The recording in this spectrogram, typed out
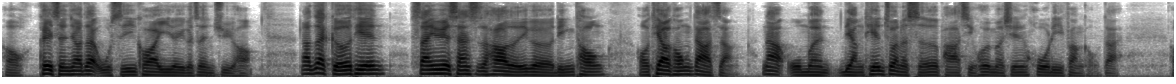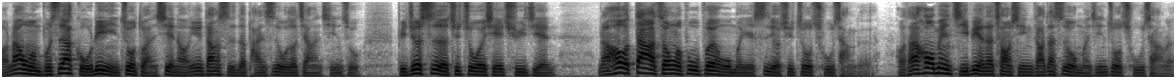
哦，可以成交在五十一块一的一个证据哈，那在隔天。三月三十号的一个灵通哦，跳空大涨，那我们两天赚了十二趴，请会员们先获利放口袋。好，那我们不是要鼓励你做短线哦，因为当时的盘势我都讲很清楚，比较适合去做一些区间。然后大宗的部分，我们也是有去做出场的。哦，它后面即便在创新高，但是我们已经做出场了。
